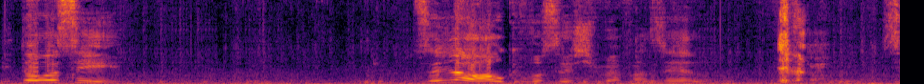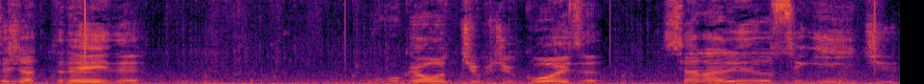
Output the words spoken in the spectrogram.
Então assim, seja lá o que você estiver fazendo, seja trader ou qualquer outro tipo de coisa, se analisa o seguinte:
